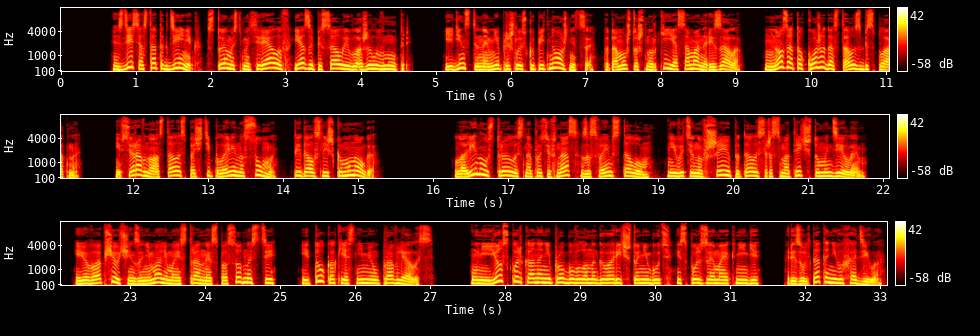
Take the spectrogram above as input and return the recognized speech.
Здесь остаток денег, стоимость материалов я записала и вложила внутрь. Единственное, мне пришлось купить ножницы, потому что шнурки я сама нарезала. Но зато кожа досталась бесплатно. И все равно осталась почти половина суммы, ты дал слишком много». Лалина устроилась напротив нас за своим столом и, вытянув шею, пыталась рассмотреть, что мы делаем. Ее вообще очень занимали мои странные способности и то, как я с ними управлялась. У нее, сколько она не пробовала наговорить что-нибудь, используя мои книги, результата не выходило.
